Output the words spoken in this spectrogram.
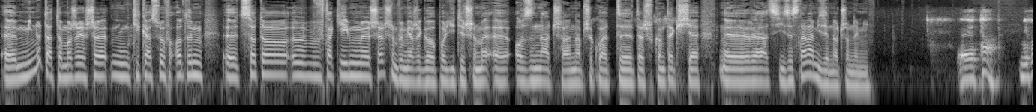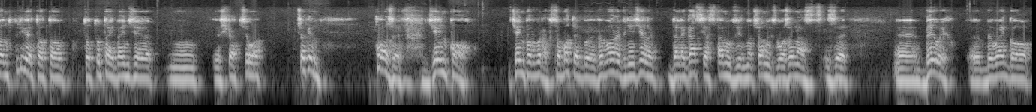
e, minuta, to może jeszcze m, kilka słów o tym, e, co to w takim szerszym wymiarze geopolitycznym oznacza, na przykład też w kontekście relacji ze Stanami Zjednoczonymi. tak, niewątpliwie to, to, to tutaj będzie m, świadczyło, przecież to, że w dzień po dzień po wyborach. W sobotę były wybory, w niedzielę delegacja Stanów Zjednoczonych złożona z, z e, byłych, e, byłego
